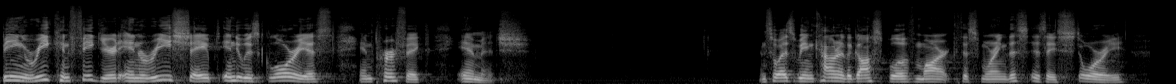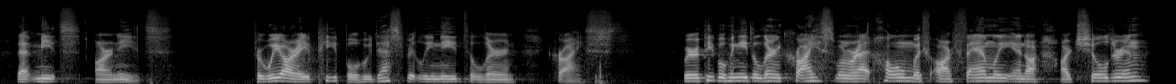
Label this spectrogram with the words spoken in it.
being reconfigured and reshaped into his glorious and perfect image. And so, as we encounter the Gospel of Mark this morning, this is a story that meets our needs. For we are a people who desperately need to learn Christ. We're a people who need to learn Christ when we're at home with our family and our, our children.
